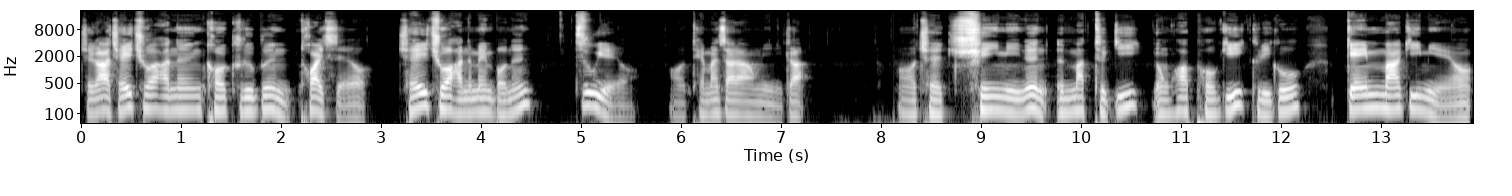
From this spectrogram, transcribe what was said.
제가 제일 좋아하는 걸 그룹은 트와이스예요. 제일 좋아하는 멤버는 쯔우예요. 어, 대만 사람이니까 어, 제 취미는 음악 듣기, 영화 보기, 그리고 게임 마김이에요.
